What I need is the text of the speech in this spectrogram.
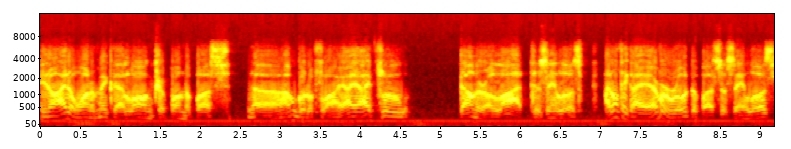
you know, I don't want to make that long trip on the bus. Uh, I'm going to fly. I, I flew down there a lot to St. Louis. I don't think I ever rode the bus to St. Louis,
